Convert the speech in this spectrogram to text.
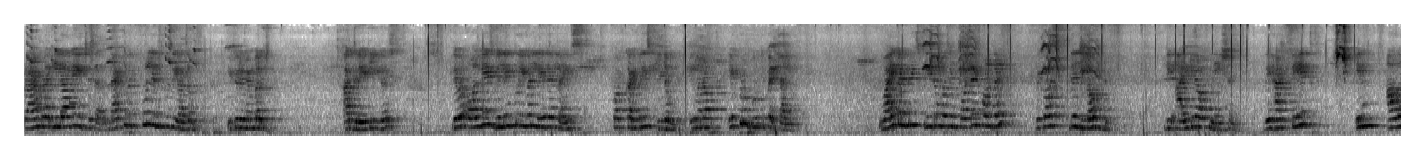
ప్రాణం కూడా ఇలాగే ఇచ్చేసారు that with full enthusiasm if you remember our great leaders they were always willing to even lay their lives ఫర్ కంట్రీస్ ఫ్రీడమ్ ఇది మనం ఎప్పుడు గుర్తు పెట్టాలి why countries freedom was important for them because they loved the idea of nation they had faith in our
